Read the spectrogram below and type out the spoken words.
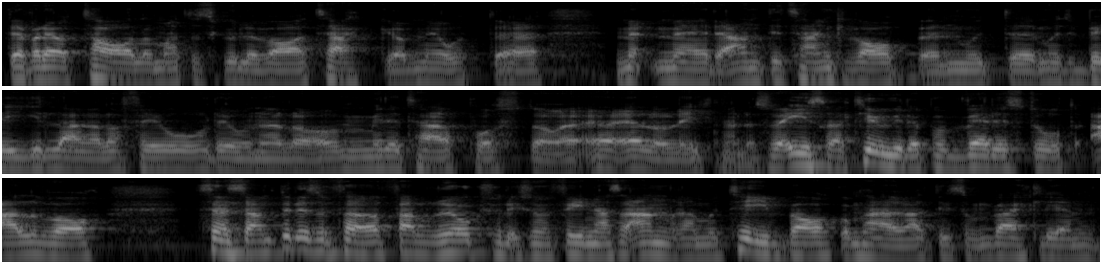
Det var då tal om att det skulle vara attacker mot, eh, med antitankvapen mot, eh, mot bilar eller fordon eller militärposter e-, eller liknande. Så Israel tog det på väldigt stort allvar. Sen samtidigt så förefaller det också liksom finnas andra motiv bakom här att liksom verkligen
